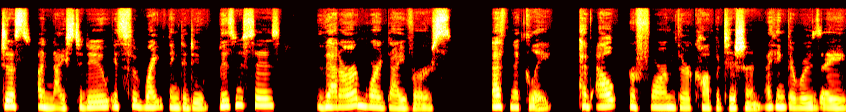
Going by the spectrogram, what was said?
just a nice to do, it's the right thing to do. Businesses that are more diverse ethnically have outperformed their competition. I think there was a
